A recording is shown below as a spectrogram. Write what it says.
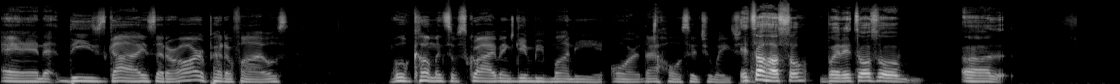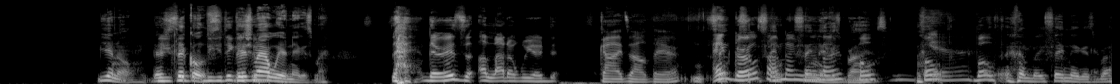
and these guys that are our pedophiles will come and subscribe and give me money or that whole situation. It's a hustle, but it's also, uh, you know, there's you think- do you think there's should mad be- weird niggas, man. there is a lot of weird guys out there Say- and girls. say- I'm not say even gonna lie. niggas, Brian. Both, both, Yeah. both. I'm like, say niggas, bro.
